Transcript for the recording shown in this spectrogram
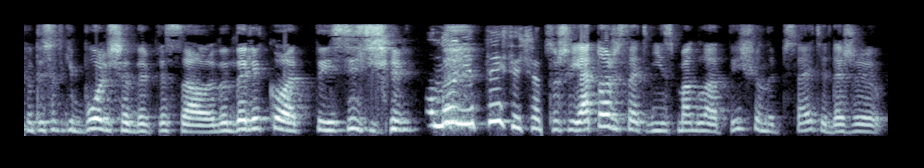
Ну, ты все-таки больше написала, но далеко от тысячи. Ну, не тысяча. Слушай, я тоже, кстати, не смогла тысячу написать, и даже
